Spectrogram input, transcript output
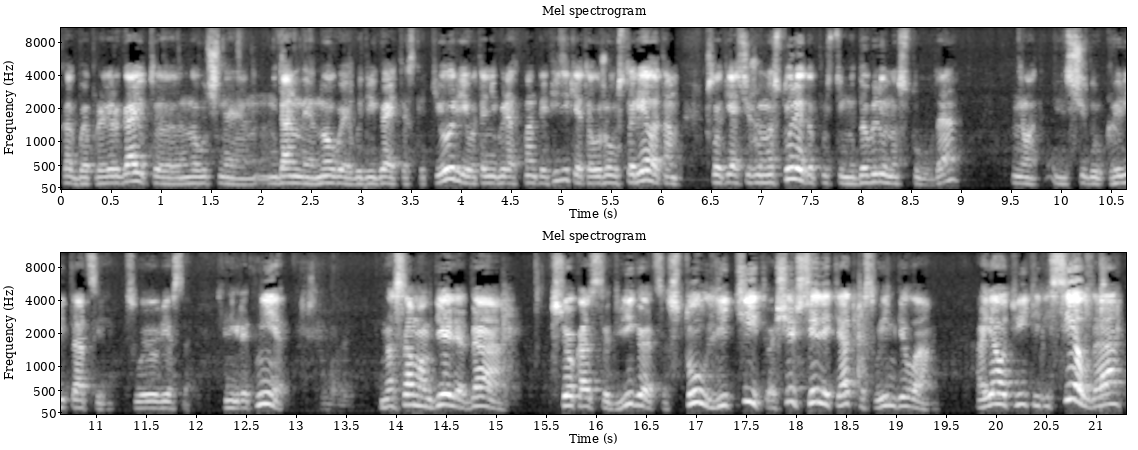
как бы опровергают э, научные данные, новые выдвигают, так сказать, теории. Вот они говорят, квантовой физики это уже устарело, там, что вот я сижу на стуле, допустим, и давлю на стул, да, вот, из считу гравитации своего веса. Они говорят, нет, на самом деле, да, все, кажется, двигается, стул летит, вообще все летят по своим делам. А я вот, видите сел, да,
